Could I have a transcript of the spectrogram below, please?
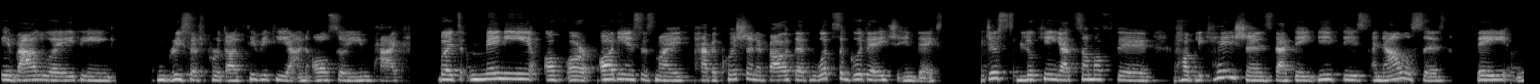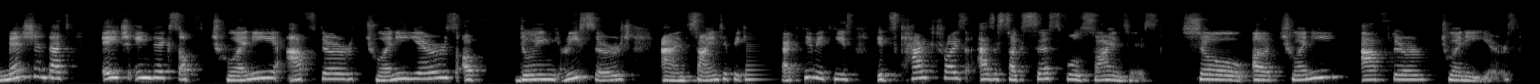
evaluating research productivity and also impact. But many of our audiences might have a question about that. What's a good H index? Just looking at some of the publications that they did this analysis, they mentioned that H index of 20 after 20 years of doing research and scientific activities, it's characterized as a successful scientist. So uh, 20 after 20 years.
